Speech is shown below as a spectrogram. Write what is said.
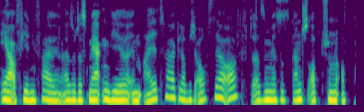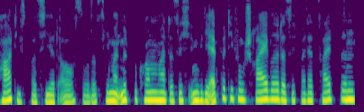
Ja, auf jeden Fall. Also das merken wir im Alltag, glaube ich, auch sehr oft. Also mir ist es ganz oft schon auf Partys passiert auch so, dass jemand mitbekommen hat, dass ich irgendwie die App-Vertiefung schreibe, dass ich bei der Zeit bin,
